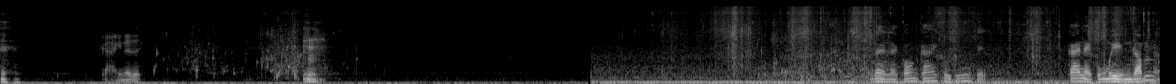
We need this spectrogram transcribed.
Cậy nó đi. Đây là con cái của chú anh chị cái này cũng im lắm đó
